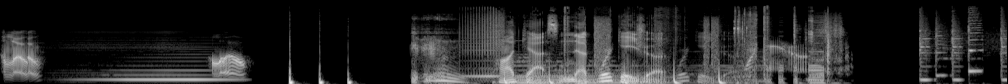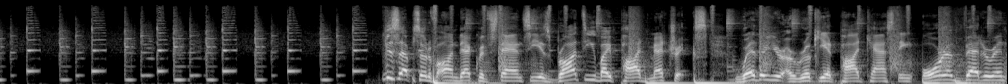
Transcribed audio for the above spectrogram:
Hello? Hello? Podcast Network Asia. Network Asia. This episode of On Deck with Stan Sy is brought to you by Podmetrics. Whether you're a rookie at podcasting, or a veteran,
